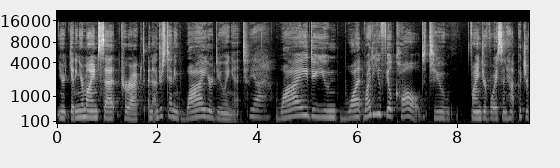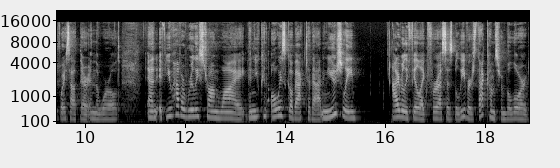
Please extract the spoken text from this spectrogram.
you're getting your mindset correct and understanding why you're doing it. Yeah. Why do you want why do you feel called to find your voice and ha- put your voice out there in the world. And if you have a really strong why, then you can always go back to that. And usually, I really feel like for us as believers, that comes from the Lord.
